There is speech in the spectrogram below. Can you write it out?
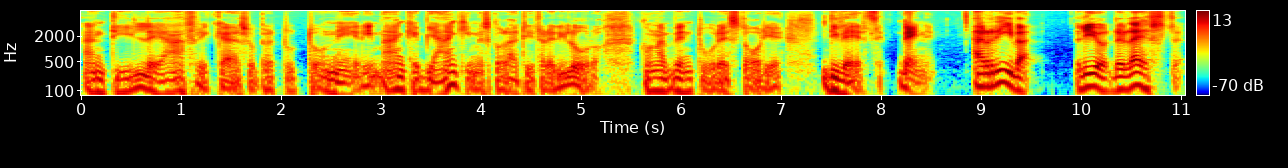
Antille, Africa, soprattutto neri, ma anche bianchi mescolati tra di loro, con avventure e storie diverse. Bene, arriva Lio dell'Est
